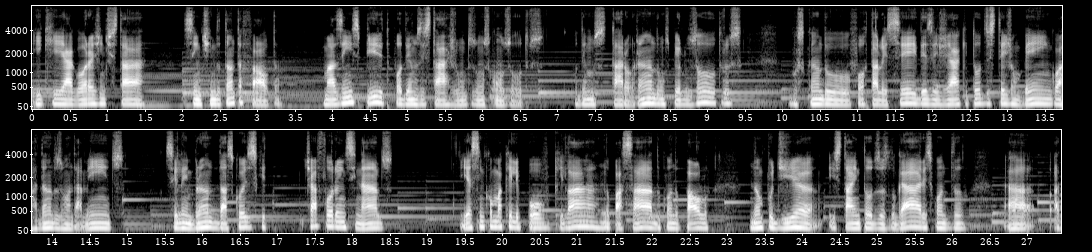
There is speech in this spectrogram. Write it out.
e que agora a gente está sentindo tanta falta. Mas em espírito podemos estar juntos uns com os outros, podemos estar orando uns pelos outros buscando fortalecer e desejar que todos estejam bem, guardando os mandamentos, se lembrando das coisas que já foram ensinados. E assim como aquele povo que lá no passado, quando Paulo não podia estar em todos os lugares, quando a, a,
